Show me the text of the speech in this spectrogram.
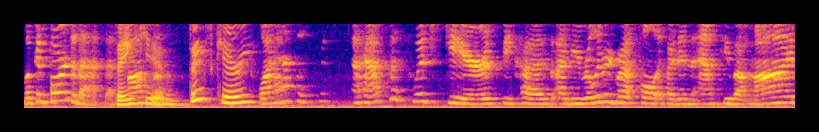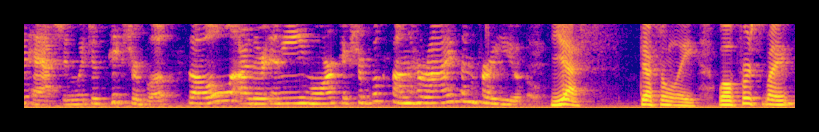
looking forward to that. That's Thank awesome. you. Thanks, Carrie. Well, I have to. I have to switch gears because I'd be really regretful if I didn't ask you about my passion, which is picture books. So, are there any more picture books on the horizon for you? Yes, definitely. Well, first, my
